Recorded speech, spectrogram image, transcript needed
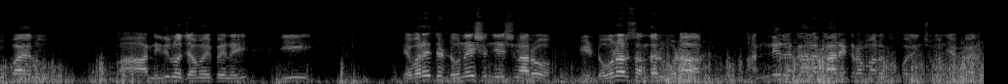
రూపాయలు ఆ నిధిలో జమ అయిపోయినాయి ఈ ఎవరైతే డొనేషన్ చేసినారో ఈ డోనర్స్ అందరూ కూడా అన్ని రకాల కార్యక్రమాలకు ఉపయోగించమని చెప్పారు.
